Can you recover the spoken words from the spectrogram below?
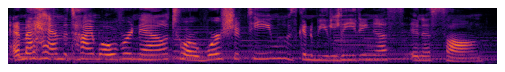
I'm going to hand the time over now to our worship team who's going to be leading us in a song.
